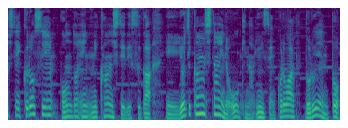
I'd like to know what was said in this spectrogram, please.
そしてクロス円、ポンド円に関してですが、え、4時間足単位で大きな陰線、これはドル円と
